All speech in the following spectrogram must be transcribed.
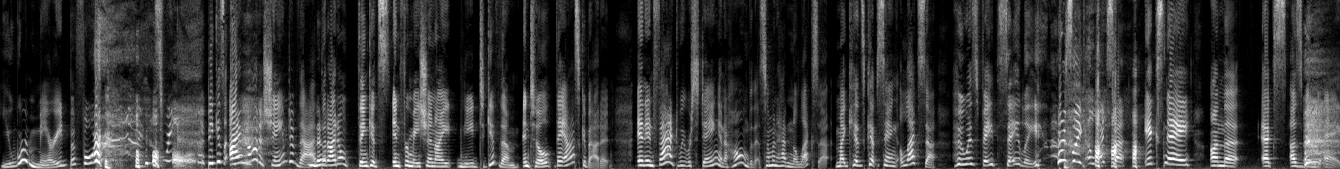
You were married before? Because I'm not ashamed of that, but I don't think it's information I need to give them until they ask about it. And in fact, we were staying in a home that someone had an Alexa. My kids kept saying, Alexa, who is Faith Salie? I was like, Alexa, ixnay on the ex-husband A.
